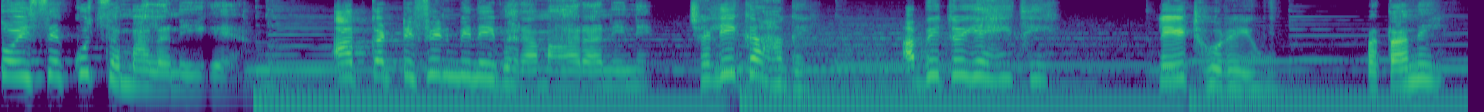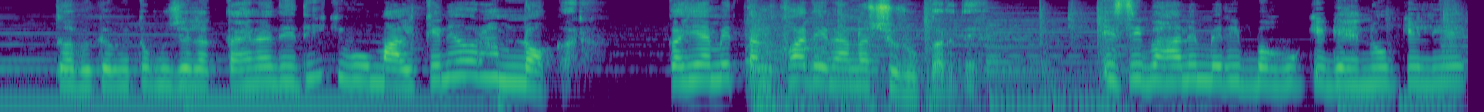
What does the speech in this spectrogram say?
तो इससे कुछ संभाला नहीं गया। आपका टिफ़िन भी नहीं भरा महारानी ने। चली कहाँ गई? अभी तो यही थी। लेट हो रही हूँ। पता नहीं कभी कभी तो मुझे लगता है ना दीदी कि वो मालकिन है और हम नौकर कहीं हमें तनख्वाह देना ना शुरू कर दे। इसी बहाने मेरी बहू के गहनों के लिए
